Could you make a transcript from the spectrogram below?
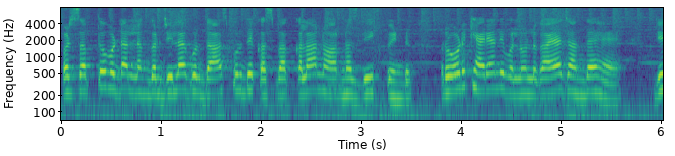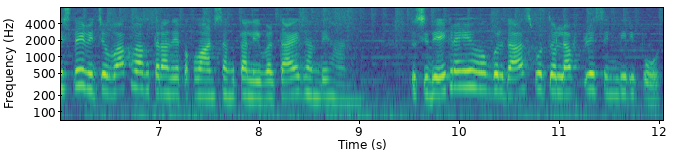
ਪਰ ਸਭ ਤੋਂ ਵੱਡਾ ਲੰਗਰ ਜ਼ਿਲ੍ਹਾ ਗੁਰਦਾਸਪੁਰ ਦੇ ਕਸਬਾ ਕਲਾਨੌਰ ਨਜ਼ਦੀਕ ਪਿੰਡ ਰੋਡ ਖੈਰਿਆਂ ਦੇ ਵੱਲੋਂ ਲਗਾਇਆ ਜਾਂਦਾ ਹੈ, ਜਿਸ ਦੇ ਵਿੱਚ ਵੱਖ-ਵੱਖ ਤਰ੍ਹਾਂ ਦੇ ਪਕਵਾਨ ਸੰਗਤਾਂ ਲਈ ਵਰਤਾਏ ਜਾਂਦੇ ਹਨ। ਤੁਸੀਂ ਦੇਖ ਰਹੇ ਹੋ ਗੁਰਦਾਸਪੁਰ ਤੋਂ ਲਵਪ੍ਰੀਤ ਸਿੰਘ ਦੀ ਰਿਪੋਰਟ।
